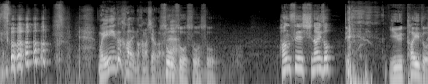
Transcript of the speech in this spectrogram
すか、ねもう映画界の話だからね。そうそうそうそう。反省しないぞって いう態度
